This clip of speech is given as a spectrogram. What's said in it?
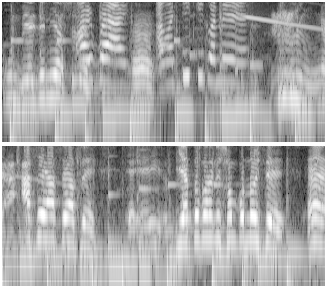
কোন বিয়ে যে নিয়ে আসছিলেন ভাই হ্যাঁ। আমার ঠিকই কোনে। আছে আছে আছে। এই বিয়ে তো করানি সম্পন্ন হয়েছে হ্যাঁ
